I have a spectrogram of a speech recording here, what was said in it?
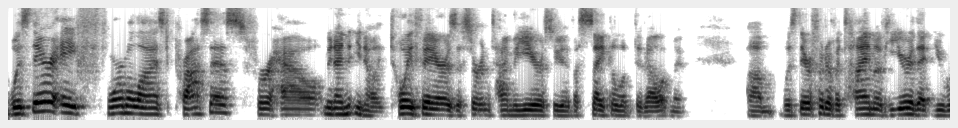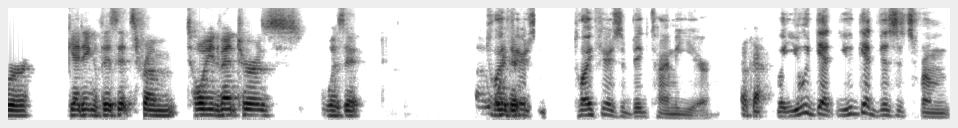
was there a formalized process for how? I mean, I, you know, like Toy Fair is a certain time of year, so you have a cycle of development. Um, was there sort of a time of year that you were getting visits from toy inventors? Was it? Uh, toy Fair, Toy Fair is a big time of year. Okay. But you would get you'd get visits from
